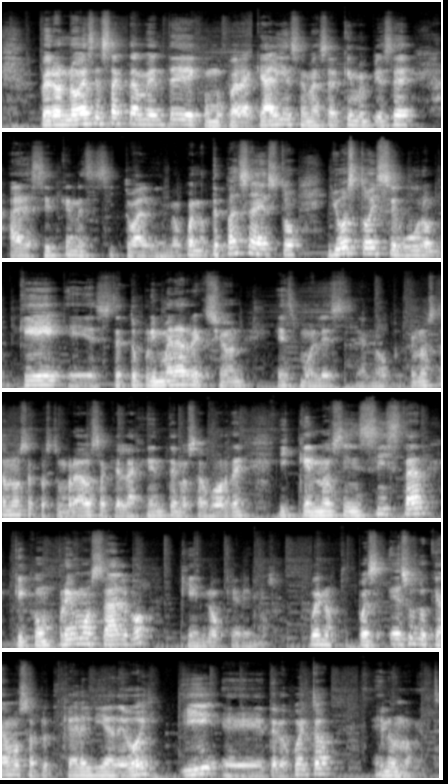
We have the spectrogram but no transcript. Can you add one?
pero no es exactamente como para que alguien se me acerque y me empiece a decir que necesito a alguien, ¿no? Cuando te pasa esto, yo estoy seguro que este, tu primera reacción es molestia, ¿no? Porque no estamos acostumbrados a que la gente nos aborde y que nos insistan que compremos algo que no queremos. Bueno, pues eso es lo que vamos a platicar el día de hoy y eh, te lo cuento en un momento.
